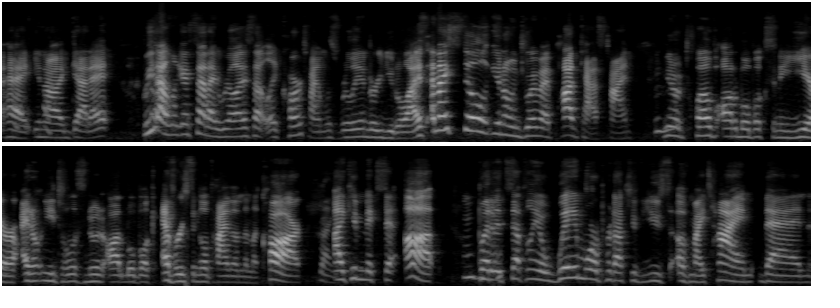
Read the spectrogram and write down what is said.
hey, you know I get it. But yeah, like I said, I realized that like car time was really underutilized. And I still, you know, enjoy my podcast time. Mm-hmm. You know, 12 audible books in a year. I don't need to listen to an audible book every single time I'm in the car. Right. I can mix it up, mm-hmm. but it's definitely a way more productive use of my time than,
